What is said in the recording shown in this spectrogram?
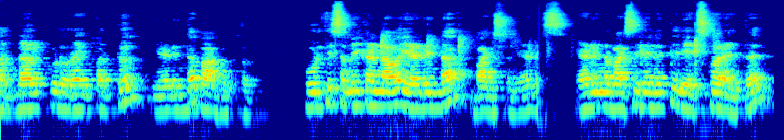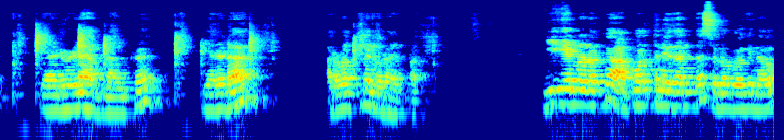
ಹದಿನಾಲ್ಕು, ನೂರ ಇಪ್ಪತ್ತು ಎರಡರಿಂದ ಭಾಗ ಹೋಗ್ತದೆ. ಪೂರ್ತಿ ಸಮೀಕರಣ ನಾವು ಎರಡರಿಂದ ಭಾಗಿಸ್ತೇವೆ. ಎರಡು, ಎರಡರಿಂದ ಭಾಗಿಸಿದ್ರೆ ಏನೈತಿ? ಇದು ಎಕ್ಸ್ ಸ್ಕ್ವೇರ್ ಆಯ್ತು. ಎರಡು ಒಳ್ಳೆ ಹದಿನಾಲ್ಕು, ಎರಡ ಅರವತ್ತನೇ ನೂರ ಇಪ್ಪತ್ತು ಈಗ ಏನು ನೋಡೋಕೆ ಅಪವರ್ತನ ಇದರಿಂದ ಸುಲಭವಾಗಿ ನಾವು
